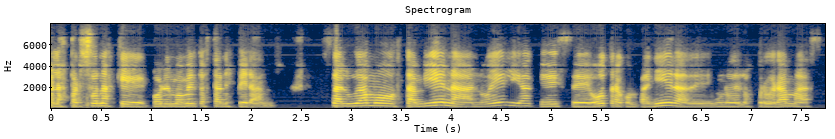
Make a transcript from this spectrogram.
las personas que por el momento están esperando. Saludamos también a Noelia, que es eh, otra compañera de uno de los programas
